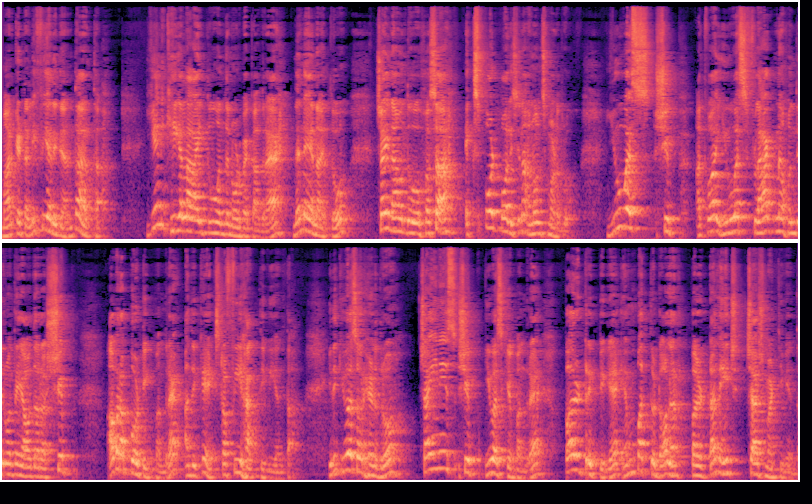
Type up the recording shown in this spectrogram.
ಮಾರ್ಕೆಟ್ ಅಲ್ಲಿ ಫಿಯರ್ ಇದೆ ಅಂತ ಅರ್ಥ. ಏನಕ್ಕೆ ಹೀಗೆಲ್ಲ ಆಯ್ತು ಅಂತ ನೋಡ್ಬೇಕಾದ್ರೆ, ನಿನ್ನೆ ಏನಾಯ್ತು? ಚೈನಾ ಒಂದು ಹೊಸ ಎಕ್ಸ್ಪೋರ್ಟ್ ಪಾಲಿಸಿನ ಅನೌನ್ಸ್ ಮಾಡಿದ್ರು. ಯು ಎಸ್ ಶಿಪ್ ಅಥವಾ ಯು ಎಸ್ ಫ್ಲಾಗ್ನ ಹೊಂದಿರುವಂತ ಯಾವ್ದಾರ ಶಿಪ್ ಅವರ ಪೋರ್ಟಿಗೆ ಬಂದ್ರೆ ಅದಕ್ಕೆ ಎಕ್ಸ್ಟ್ರಾ ಫೀ ಹಾಕ್ತೀವಿ ಅಂತ. ಇದಕ್ಕೆ ಯು ಎಸ್ ಅವ್ರು ಹೇಳಿದ್ರು ಚೈನೀಸ್ ಶಿಪ್ ಯು ಗೆ ಬಂದ್ರೆ ಪರ್ ಟ್ರಿಪ್ಪಿಗೆ ಎಂಬತ್ತು ಡಾಲರ್ ಪರ್ ಟನೇಜ್ ಚಾರ್ಜ್ ಮಾಡ್ತೀವಿ ಅಂತ.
